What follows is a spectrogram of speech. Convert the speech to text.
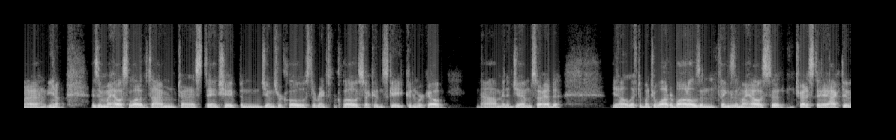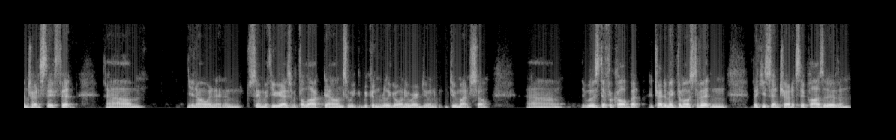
uh, you know, I was in my house a lot of the time trying to stay in shape, and gyms were closed, the rinks were closed, so I couldn't skate, couldn't work out um, in a gym, so I had to, you know, lift a bunch of water bottles and things in my house to try to stay active and try to stay fit. Um, you know, and, and same with you guys with the lockdown, so we we couldn't really go anywhere doing too much, so. Um, it was difficult, but I tried to make the most of it, and like you said, try to stay positive and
